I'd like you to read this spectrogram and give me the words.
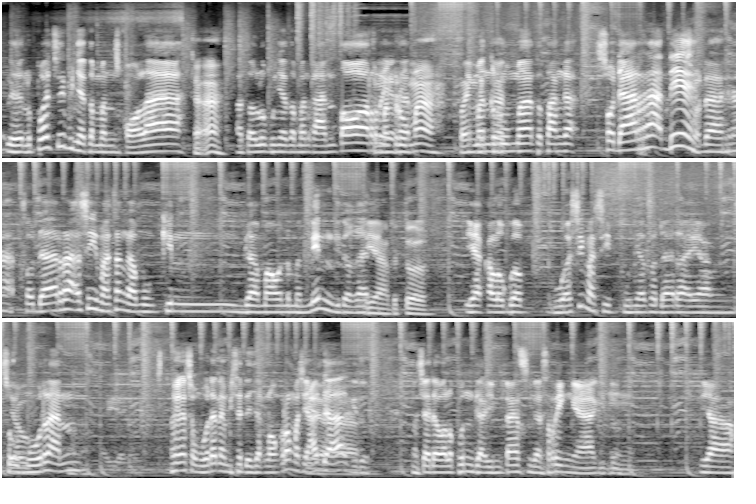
lu pasti punya teman sekolah Heeh, atau lu punya teman kantor teman ya kan? rumah teman rumah tetangga saudara deh Saudara. saudara sih masa nggak mungkin nggak mau nemenin gitu kan Iya, betul. ya kalau gua gua sih masih punya saudara yang seumuran Oh, iya, iya. ya seumuran yang bisa diajak nongkrong masih Iya. ada gitu masih ada walaupun nggak intens nggak sering ya gitu Hmm. ya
